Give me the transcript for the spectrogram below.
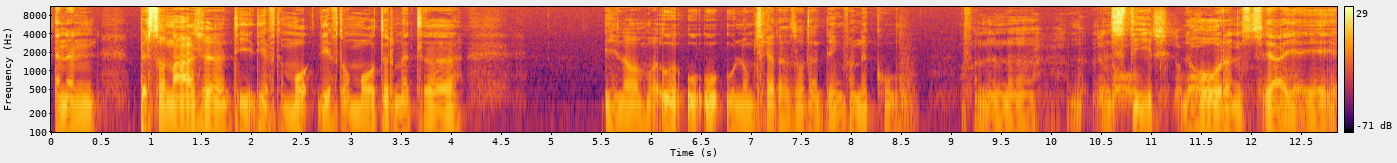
En een personage die, die, heeft een mo- die heeft een motor met. eh, you know, hoe, hoe, hoe, hoe noemt je dat zo, dat ding van de koe? Van een, eh, een stier, de horens. Ja, ja, ja. ja.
